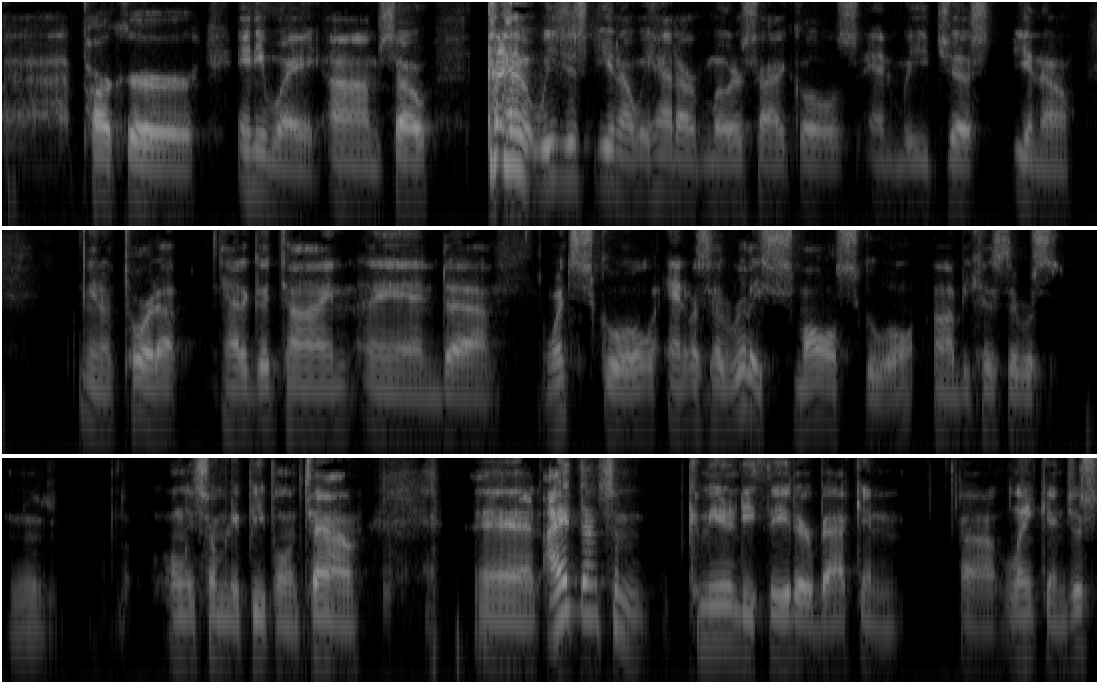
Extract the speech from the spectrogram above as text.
uh, Parker. Anyway, um, so we just you know we had our motorcycles and we just you know you know tore it up, had a good time, and uh, went to school. And it was a really small school uh, because there was only so many people in town. And I had done some community theater back in uh, Lincoln, just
